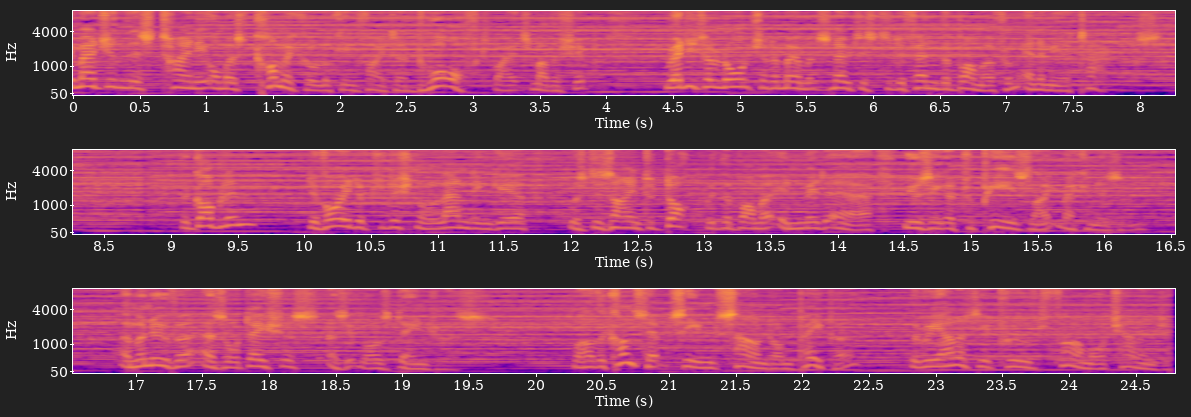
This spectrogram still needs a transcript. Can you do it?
Imagine this tiny, almost comical-looking fighter, dwarfed by its mothership, ready to launch at a moment's notice to defend the bomber from enemy attacks. The Goblin, devoid of traditional landing gear, was designed to dock with the bomber in mid-air using a trapeze-like mechanism, a maneuver as audacious as it was dangerous. While the concept seemed sound on paper, the reality proved far more challenging.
